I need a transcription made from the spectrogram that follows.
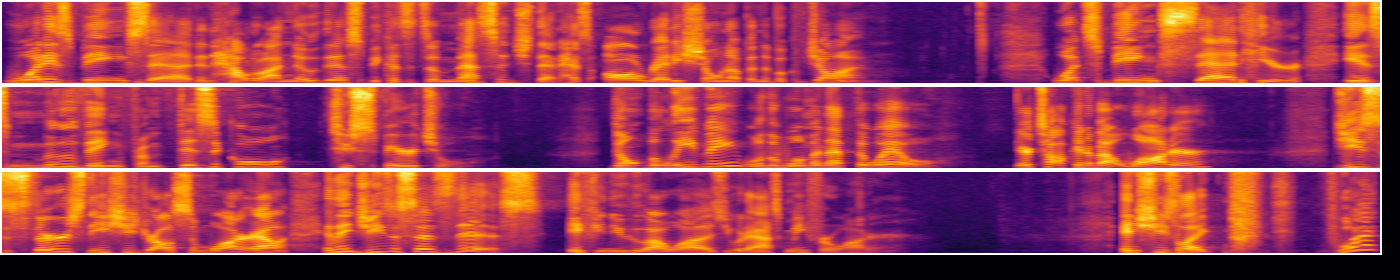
What is being said, and how do I know this? Because it's a message that has already shown up in the book of John. What's being said here is moving from physical to spiritual. Don't believe me? Well, the woman at the well. They're talking about water. Jesus is thirsty. She draws some water out. And then Jesus says this If you knew who I was, you would ask me for water. And she's like, What?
